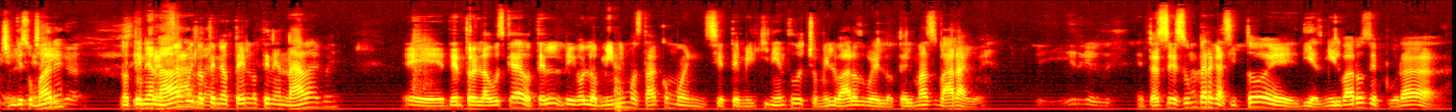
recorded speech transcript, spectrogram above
Chingue su madre. No Sin tenía nada, güey, no tenía hotel, no tenía nada, güey. Eh, dentro de la búsqueda de hotel, digo, lo mínimo estaba como en 7500, 8000 varos, güey, el hotel más vara, güey. Entonces es un vergacito de 10 mil varos de pura.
